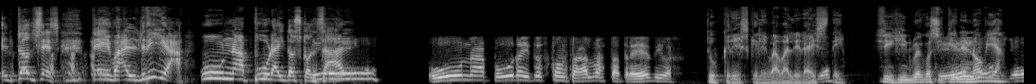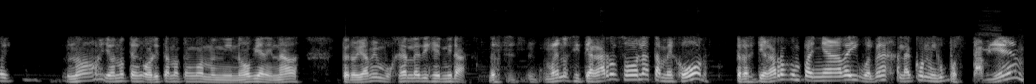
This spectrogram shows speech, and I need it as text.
Entonces, ¿te valdría una pura y dos con sal? Una pura y dos con sal, hasta tres, Diva. ¿Tú crees que le va a valer a este? Sí, y luego si Sí, tiene yo- novia. yo- no, yo no tengo, ahorita no tengo ni novia ni nada. Pero ya a mi mujer le dije, mira, bueno, si te agarro sola está mejor, pero si te agarro acompañada y vuelves a jalar conmigo, pues está bien.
